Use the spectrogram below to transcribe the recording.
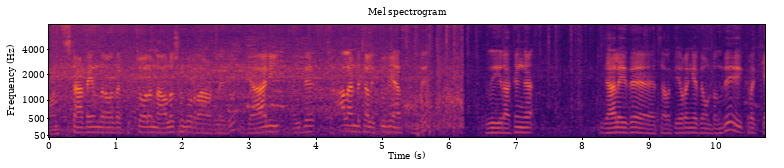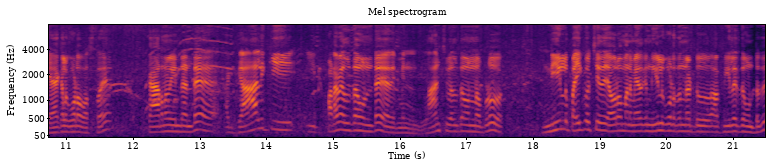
వన్స్ స్టార్ట్ అయిన తర్వాత కూర్చోవాలన్న ఆలోచన కూడా రావట్లేదు. గాలి అయితే చాలా అంటే చాలా ఎక్కువగా వేస్తుంది. ఇది ఈ రకంగా గాలి అయితే చాలా తీవ్రంగా అయితే ఉంటుంది. ఇక్కడ కేకలు కూడా వస్తాయి. కారణం ఏంటంటే ఆ గాలికి ఈ పడవ వెళ్తూ ఉంటే అది మీన్ లాంచ్ వెళ్తూ ఉన్నప్పుడు నీళ్ళు పైకి వచ్చేది ఎవరో మన మీదకి నీళ్ళు కొడుతున్నట్టు ఆ ఫీల్ అయితే ఉంటుంది.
